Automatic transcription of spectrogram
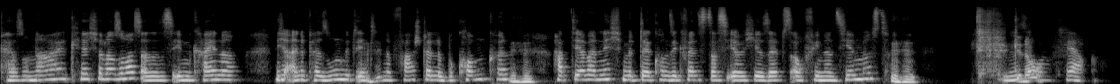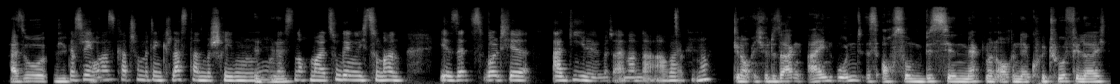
Personalkirche oder sowas. Also es ist eben keine, nicht eine Person, mit der ihr mhm. eine Fahrstelle bekommen könnt. Mhm. Habt ihr aber nicht mit der Konsequenz, dass ihr euch hier selbst auch finanzieren müsst. Mhm. Genau. Ja. Also deswegen war es gerade schon mit den Clustern beschrieben, mhm. um das nochmal zugänglich zu machen. Ihr setzt, wollt hier agil miteinander arbeiten, ne? Genau, ich würde sagen, ein und ist auch so ein bisschen, merkt man auch in der Kultur vielleicht,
